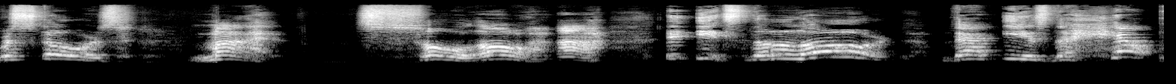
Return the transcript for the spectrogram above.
restores my soul. Oh, ah, it's the Lord that is the help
